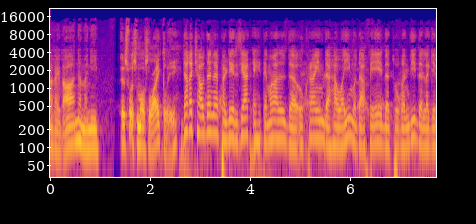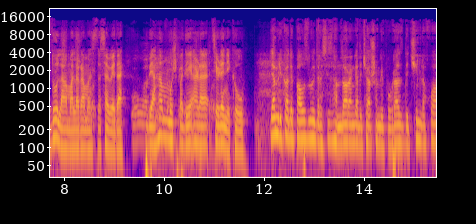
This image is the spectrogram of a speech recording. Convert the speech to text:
دغه ادعا نه مني. دغه چاودنه په ډېر زیات احتمال د اوکراین د هوایي مدافعې د توغندي د لګېدو له امله رامنځته شوې ده، خو بیا هم موږ په دې اړه څېړنې کوو. د امریکا د پوځ لوی درستیز همدارنګه د چهارشنبې په ورځ د چین له خوا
